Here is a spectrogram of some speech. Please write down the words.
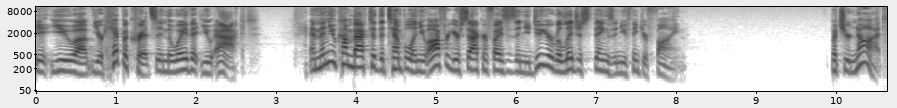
You, uh, you're hypocrites in the way that you act. And then you come back to the temple and you offer your sacrifices and you do your religious things and you think you're fine. But you're not.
